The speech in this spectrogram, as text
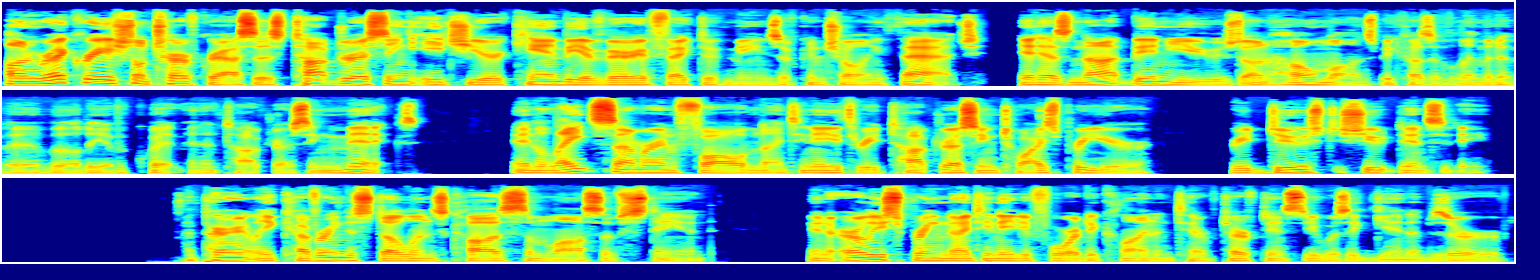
On recreational turf grasses, top dressing each year can be a very effective means of controlling thatch. It has not been used on home lawns because of limited availability of equipment and top dressing mix. In late summer and fall of 1983, top dressing twice per year reduced shoot density. Apparently, covering the stolons caused some loss of stand. In early spring 1984, a decline in turf density was again observed.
